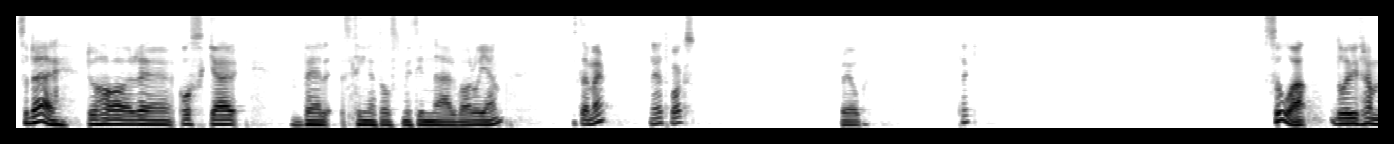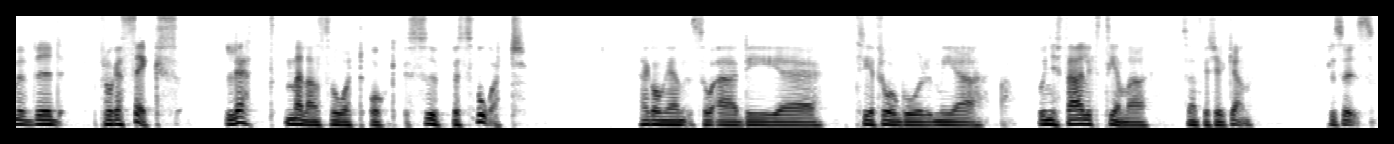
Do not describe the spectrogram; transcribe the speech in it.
Sådär, då har eh, Oskar välsignat oss med sin närvaro igen. Stämmer. Nu är jag tillbaka. Bra jobb. Tack. Så, då är vi framme vid fråga 6. Lätt, mellansvårt och supersvårt. Den här gången så är det eh, tre frågor med ungefärligt tema Svenska kyrkan. Precis.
